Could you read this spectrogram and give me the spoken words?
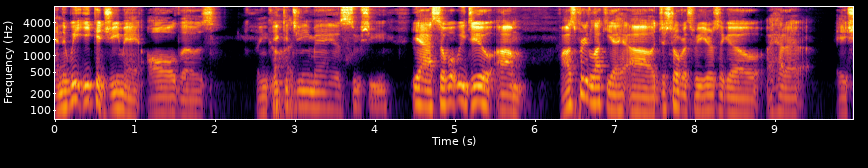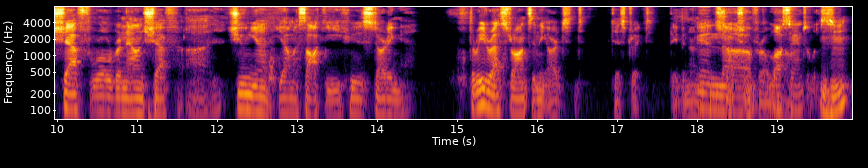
and then we ikejime all those. Called- ikejime is sushi Yeah. So what we do, um, I was pretty lucky. I, uh, just over three years ago, I had a, a chef, world renowned chef, uh, Junya Yamasaki, who's starting three restaurants in the arts d- district. They've been under in construction uh, for a while. los angeles Mhm.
